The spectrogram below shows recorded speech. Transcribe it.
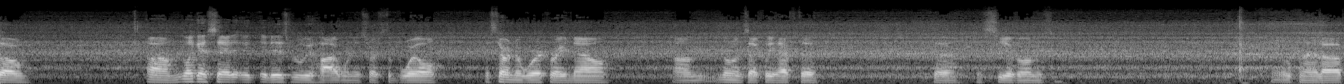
So, um, like I said, it, it is really hot when it starts to boil. It's starting to work right now. Um, don't exactly have to, to, to see it. Let me, open that up.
